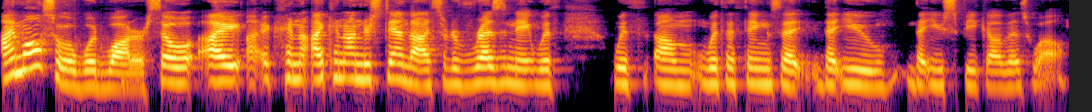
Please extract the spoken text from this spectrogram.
I'm also a wood water, so I, I can I can understand that. I sort of resonate with with um, with the things that that you that you speak of as well.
